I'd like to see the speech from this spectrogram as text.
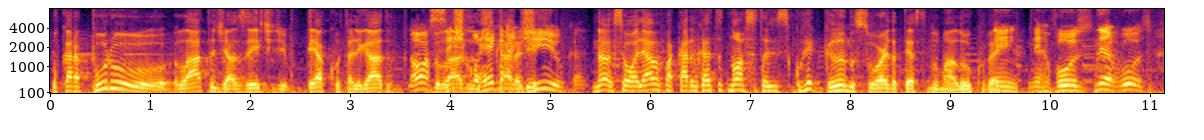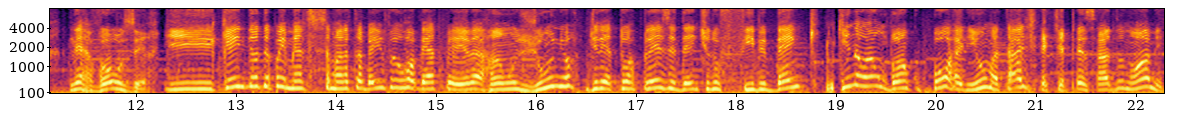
O cara puro lata de azeite de teco, tá ligado? Nossa, Do lado dos cara escorregadio, cara. Não, você olhava pra cara do cara, nossa, tá escorregando o suor da testa do maluco, velho. Sim, nervoso, nervoso, nervoser. E quem deu depoimento essa semana também foi o Roberto Pereira Ramos Júnior, diretor-presidente do FIB Bank, que não é um banco porra nenhuma, tá, gente? Apesar do nome.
